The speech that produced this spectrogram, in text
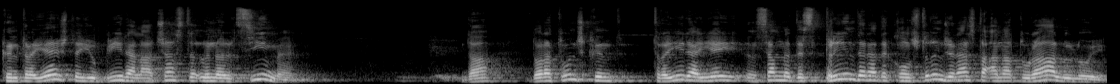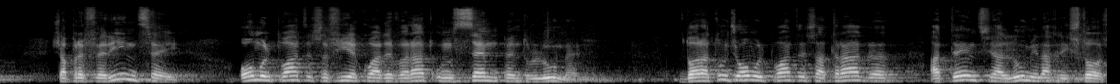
când trăiește iubirea la această înălțime, da? Doar atunci când trăirea ei înseamnă desprinderea de constrângerea asta a naturalului și a preferinței, omul poate să fie cu adevărat un semn pentru lume. Doar atunci omul poate să atragă atenția lumii la Hristos.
